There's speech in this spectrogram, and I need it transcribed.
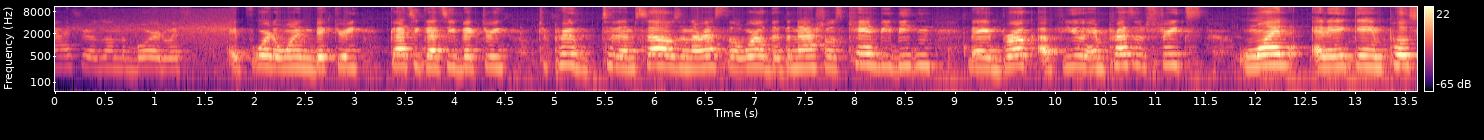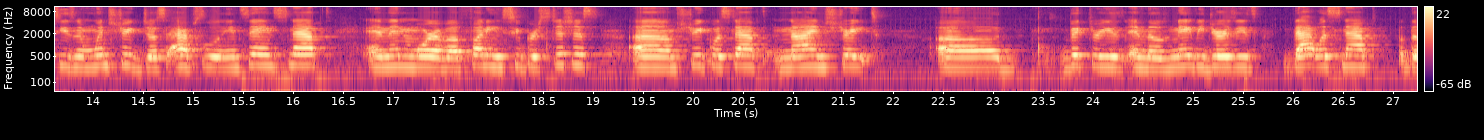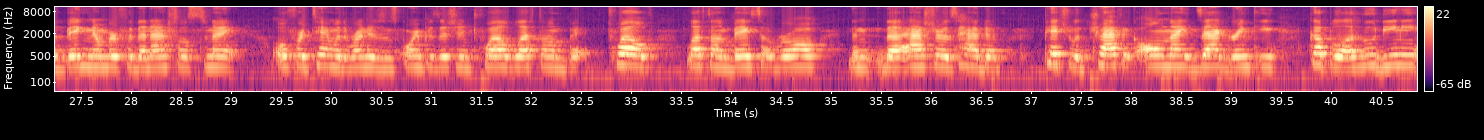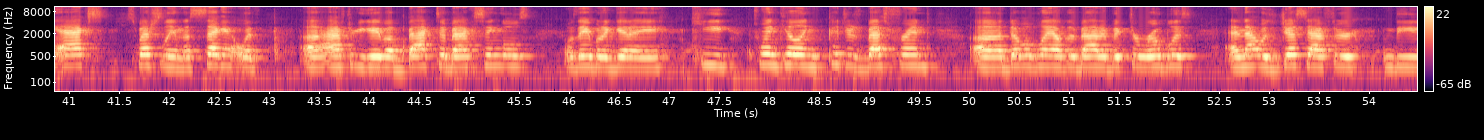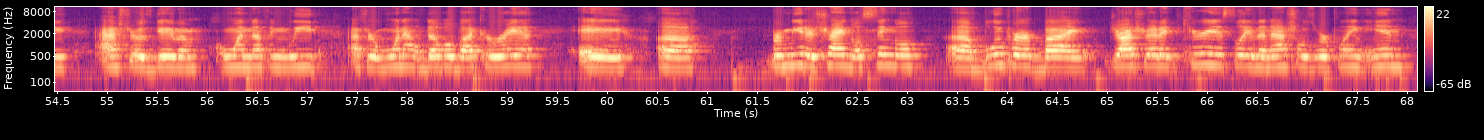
Astros on the board with a 4 to 1 victory, gutsy, gutsy victory to prove to themselves and the rest of the world that the Nationals can be beaten. They broke a few impressive streaks, won an eight game postseason win streak, just absolutely insane, snapped, and then more of a funny, superstitious um, streak was snapped, nine straight uh, victories in those Navy jerseys. That was snapped, but the big number for the Nationals tonight 0 for 10 with runners in scoring position, 12 left on 12 left on base overall. Then the Astros had to pitch with traffic all night. Zack Greinke, couple of Houdini acts, especially in the second with uh, after he gave up back-to-back singles, was able to get a key twin killing pitcher's best friend uh, double play out the bat of Victor Robles, and that was just after the Astros gave him a one nothing lead after a one out double by Correa, a uh, Bermuda Triangle single uh, blooper by Josh Reddick. Curiously, the Nationals were playing in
